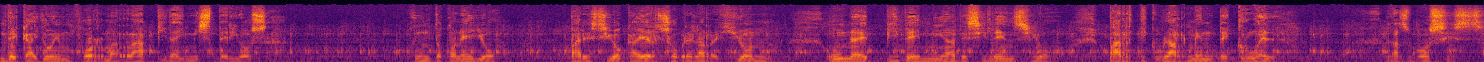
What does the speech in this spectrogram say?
decayó en forma rápida y misteriosa. Junto con ello, pareció caer sobre la región una epidemia de silencio particularmente cruel. Las voces,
